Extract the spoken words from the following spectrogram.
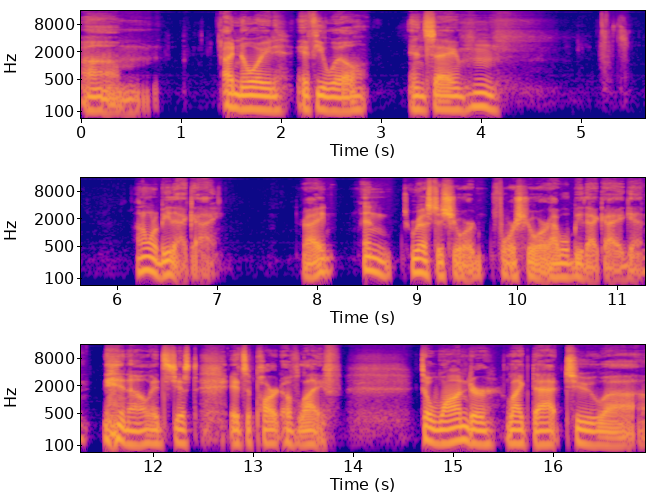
um, annoyed, if you will, and say, hmm, I don't want to be that guy, right? And rest assured, for sure, I will be that guy again. You know, it's just, it's a part of life. To wander like that, to, uh,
